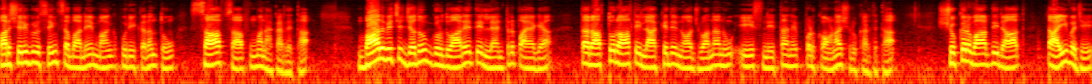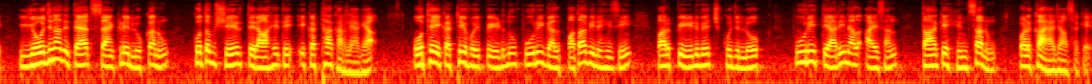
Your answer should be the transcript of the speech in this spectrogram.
ਪਰ ਸ੍ਰੀ ਗੁਰੂ ਸਿੰਘ ਸਭਾ ਨੇ ਮੰਗ ਪੂਰੀ ਕਰਨ ਤੋਂ ਸਾਫ਼-ਸਾਫ਼ ਮਨਾ ਕਰ ਦਿੱਤਾ। ਬਾਅਦ ਵਿੱਚ ਜਦੋਂ ਗੁਰਦੁਆਰੇ ਤੇ ਲੈਂਟਰ ਪਾਇਆ ਗਿਆ ਤਾਂ ਰਾਤੋਂ ਰਾਤ ਇਲਾਕੇ ਦੇ ਨੌਜਵਾਨਾਂ ਨੂੰ ਇਸ ਨੇਤਾ ਨੇ ਭੜਕਾਉਣਾ ਸ਼ੁਰੂ ਕਰ ਦਿੱਤਾ। ਸ਼ੁੱਕਰਵਾਰ ਦੀ ਰਾਤ 2:30 ਵਜੇ ਯੋਜਨਾ ਦੇ ਤਹਿਤ ਸੈਂਕੜੇ ਲੋਕਾਂ ਨੂੰ ਕੁਤਬ ਸ਼ੇਰ ਤਿਰਾਹੇ ਤੇ ਇਕੱਠਾ ਕਰ ਲਿਆ ਗਿਆ। ਉੱਥੇ ਇਕੱਠੀ ਹੋਈ ਭੀੜ ਨੂੰ ਪੂਰੀ ਗੱਲ ਪਤਾ ਵੀ ਨਹੀਂ ਸੀ, ਪਰ ਭੀੜ ਵਿੱਚ ਕੁਝ ਲੋਕ ਪੂਰੀ ਤਿਆਰੀ ਨਾਲ ਆਏ ਸਨ ਤਾਂ ਕਿ ਹਿੰਸਾ ਨੂੰ ਭੜਕਾਇਆ ਜਾ ਸਕੇ।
